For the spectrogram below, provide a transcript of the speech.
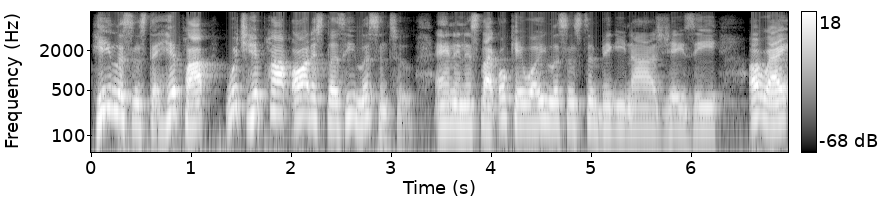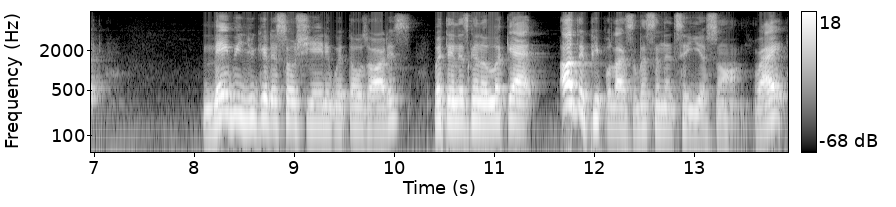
he listens to hip hop. Which hip hop artist does he listen to? And then it's like, okay, well, he listens to Biggie, Nas, Jay Z. All right, maybe you get associated with those artists, but then it's gonna look at other people that's listening to your song, right?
